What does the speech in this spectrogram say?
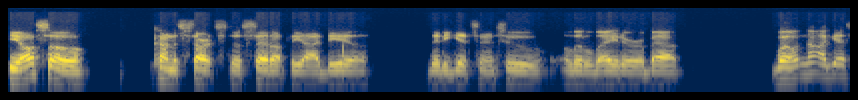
he also kind of starts to set up the idea that he gets into a little later about well no i guess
